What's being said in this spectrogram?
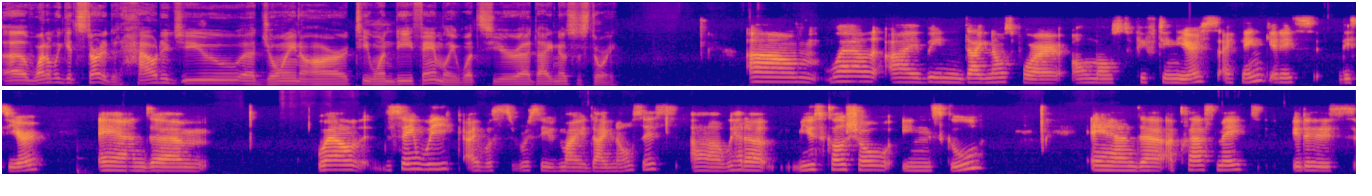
uh, why don't we get started? How did you uh, join our T1D family? What's your uh, diagnosis story? Um, well, I've been diagnosed for almost 15 years, I think it is this year. And um, well, the same week I was received my diagnosis. Uh, we had a musical show in school, and uh, a classmate. It is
